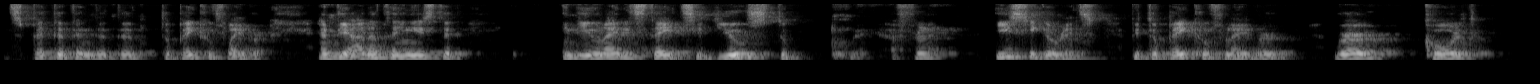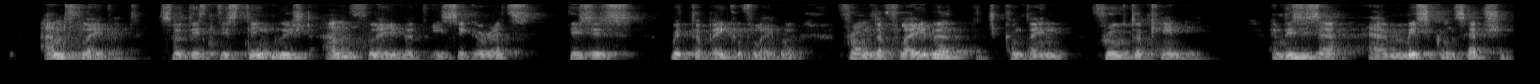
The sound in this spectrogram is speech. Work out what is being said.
It's better than the, the tobacco flavor. And the other thing is that in the United States, it used to uh, e-cigarettes with tobacco flavor were called unflavored. So this distinguished unflavored e-cigarettes, this is with tobacco flavor, from the flavor which contain fruit or candy. And this is a, a misconception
